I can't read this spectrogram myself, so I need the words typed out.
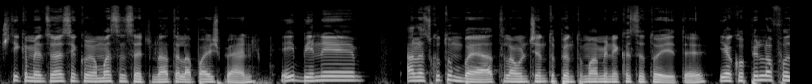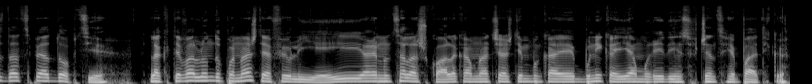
știi că menționase că a rămas însăcinată la 14 ani. Ei bine, a născut un băiat la un centru pentru mame necăsătorite, iar copilul a fost dat pe adopție. La câteva luni după nașterea fiului ei, a renunțat la școală cam în același timp în care bunica ei a murit de insuficiență hepatică.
